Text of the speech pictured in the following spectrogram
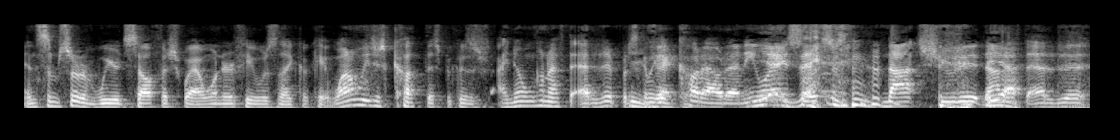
in some sort of weird selfish way i wonder if he was like okay why don't we just cut this because i know i'm gonna have to edit it but it's gonna get cut out anyway Yeah, so let's just not shoot it not Yeah. have to edit it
